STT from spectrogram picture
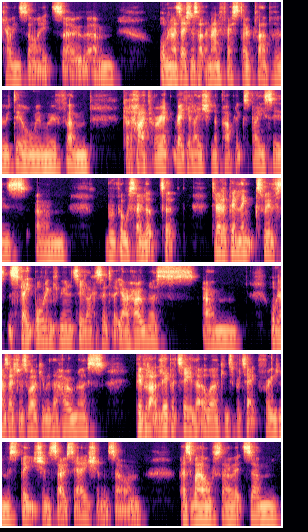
coincide. So um, organisations like the Manifesto Club, who dealing with um, kind of hyper regulation of public spaces. Um, we've also looked at developing links with the skateboarding community, like I said, you know, homeless um, organisations working with the homeless, people like Liberty that are working to protect freedom of speech and association and so on as well. So it's um,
